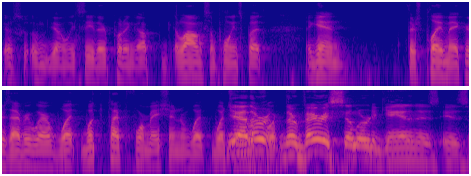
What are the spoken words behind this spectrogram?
it's- you know, we see they're putting up, allowing some points, but again, there's playmakers everywhere. What what type of formation what what Yeah, they're they're very similar to Gannon, is is,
